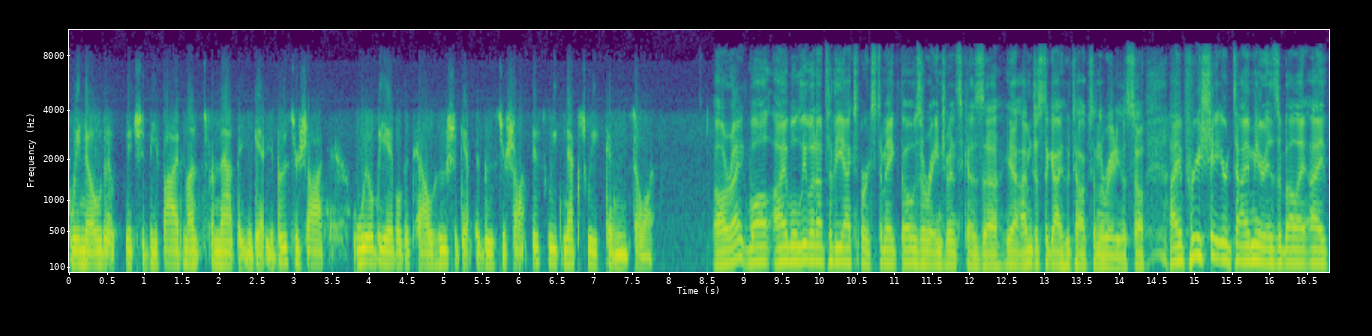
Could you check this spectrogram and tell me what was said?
We know that it should be five months from that that you get your booster shot. We'll be able to tell who should get their booster shot this week, next week, and so on. All right. Well, I will leave it up to the experts to make those arrangements because, uh, yeah, I'm just a guy who talks on the radio. So I appreciate your time here, Isobel. I, I,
